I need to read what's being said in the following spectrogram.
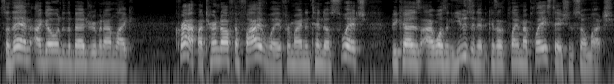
So then I go into the bedroom and I'm like, crap! I turned off the five way for my Nintendo Switch because I wasn't using it because I was playing my PlayStation so much.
